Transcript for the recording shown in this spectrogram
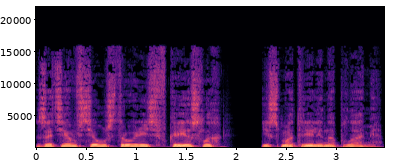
Затем все устроились в креслах и смотрели на пламя.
